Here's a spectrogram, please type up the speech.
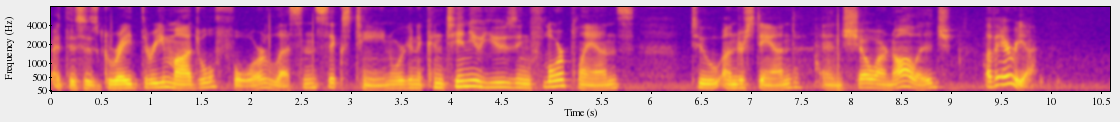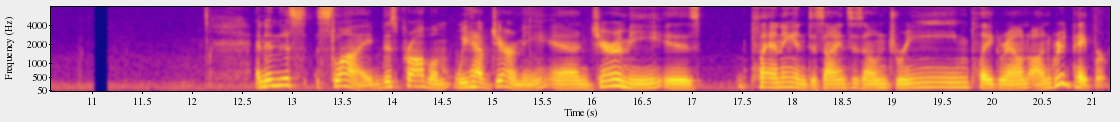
Right, this is grade 3, module 4, lesson 16. We're going to continue using floor plans to understand and show our knowledge of area. And in this slide, this problem, we have Jeremy, and Jeremy is planning and designs his own dream playground on grid paper.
